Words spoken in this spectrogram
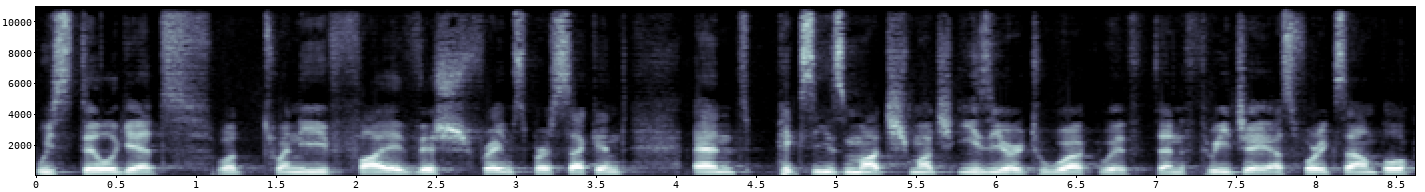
we still get, what, 25-ish frames per second. And Pixi is much, much easier to work with than Three.js, for example.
